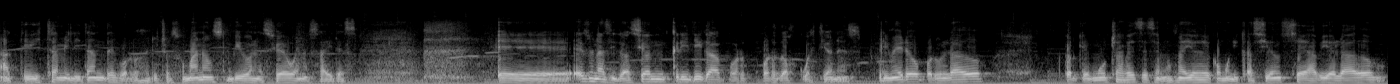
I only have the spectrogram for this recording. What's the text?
activista militante por los derechos humanos, vivo en la ciudad de Buenos Aires. Eh, es una situación crítica por, dos cuestiones. Primero, por un lado, porque muchas veces en los medios de comunicación se ha violado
